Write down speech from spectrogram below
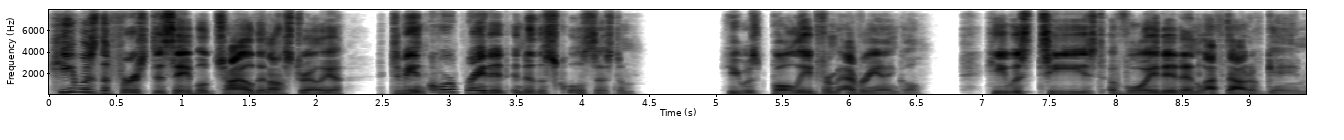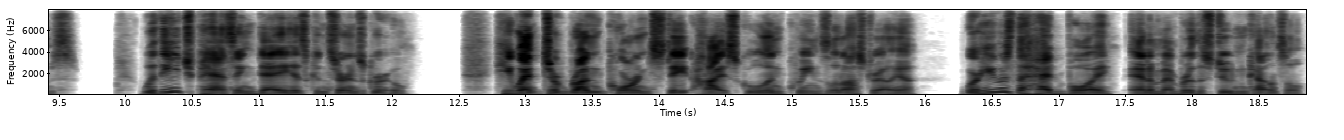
He was the first disabled child in Australia to be incorporated into the school system. He was bullied from every angle. He was teased, avoided, and left out of games. With each passing day, his concerns grew. He went to Runcorn State High School in Queensland, Australia, where he was the head boy and a member of the student council,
